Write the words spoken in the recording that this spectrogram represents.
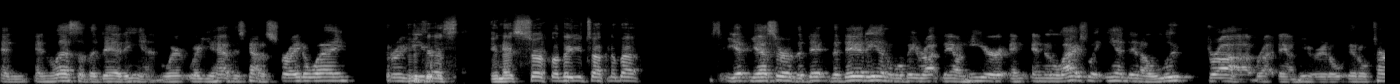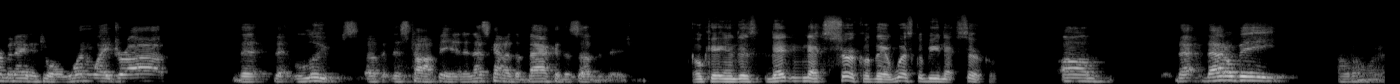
and, and less of a dead end where, where you have this kind of straightaway through here. that in that circle that you're talking about? Ye- Yes, sir. The dead, the dead end will be right down here and, and it'll actually end in a loop drive right down here. It'll, it'll terminate into a one-way drive that, that loops up at this top end. And that's kind of the back of the subdivision. Okay, and this, that, in that circle there, what's gonna be in that circle? Um, that, that'll be, hold on, my-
